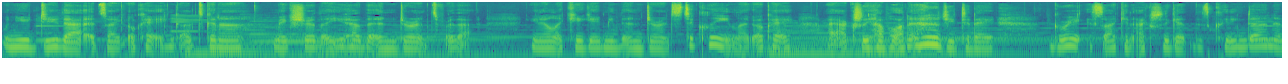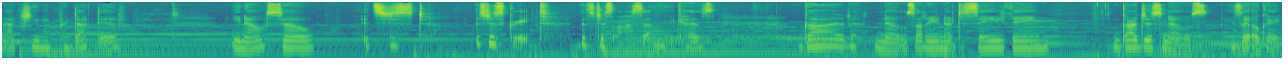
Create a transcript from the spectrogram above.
when you do that, it's like, okay, God's gonna make sure that you have the endurance for that. You know, like He gave me the endurance to clean. Like, okay, I actually have a lot of energy today. Great, so I can actually get this cleaning done and actually be productive. You know, so it's just, it's just great. It's just awesome because God knows. I don't even have to say anything. God just knows. He's like, okay,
